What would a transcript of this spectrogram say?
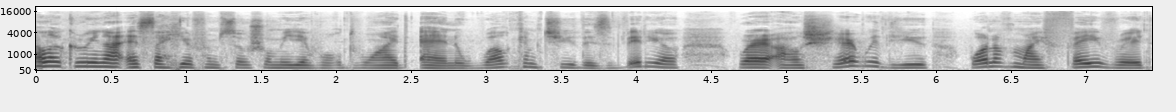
Hello Karina Essa here from Social Media Worldwide and welcome to this video where I'll share with you one of my favorite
